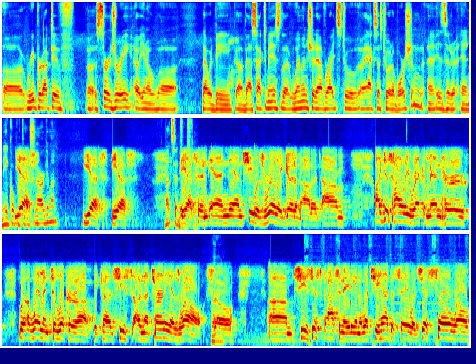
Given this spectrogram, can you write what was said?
uh, reproductive uh, surgery, uh, you know, uh, that would be uh, vasectomies, that women should have rights to uh, access to an abortion? Uh, is it an equal Yes. protection argument? yes, yes. That's interesting. Yes, and, and, and she was really good about it. Um, I just highly recommend her women to look her up because she's an attorney as well. So um, she's just fascinating, and what she had to say was just so well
